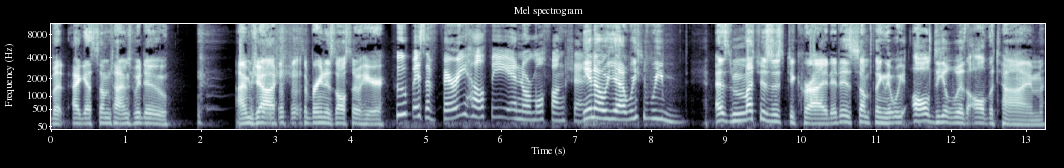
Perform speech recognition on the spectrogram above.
but I guess sometimes we do. I'm Josh. Sabrina's also here. Poop is a very healthy and normal function. You know, yeah, we we as much as it's decried, it is something that we all deal with all the time.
